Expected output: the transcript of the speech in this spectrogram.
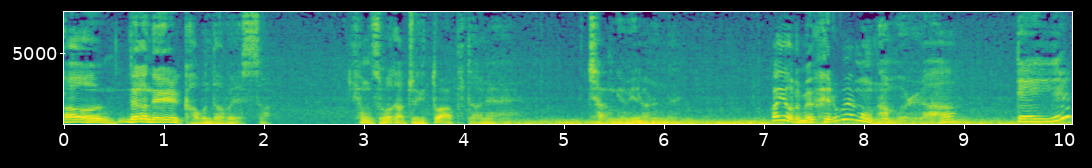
아, 어, 내가 내일 가본다고 했어. 형수가 갑자기 또 아프다네. 장염이라는데. 아, 여름에 회를 왜 먹나 몰라. 내일?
